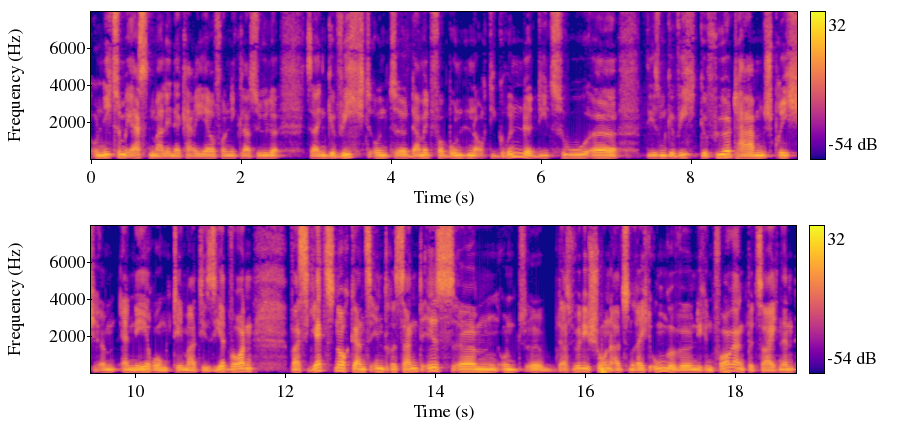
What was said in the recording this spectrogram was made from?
und nicht zum ersten Mal in der Karriere von Niklas Süle, sein Gewicht und äh, damit verbunden auch die Gründe, die zu äh, diesem Gewicht geführt haben, sprich ähm, Ernährung, thematisiert worden. Was jetzt noch ganz interessant ist, ähm, und äh, das würde ich schon als einen recht ungewöhnlichen Vorgang bezeichnen,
